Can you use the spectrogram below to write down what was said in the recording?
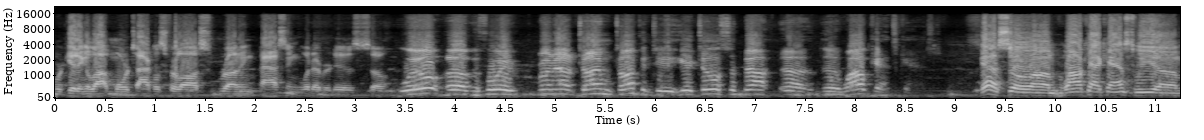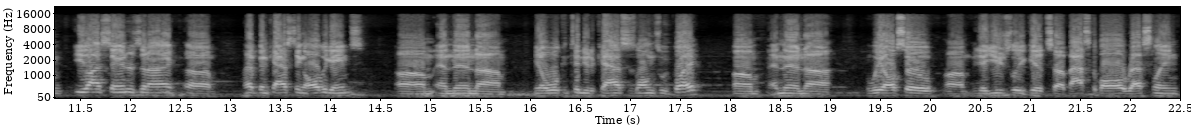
we're getting a lot more tackles for loss, running, passing, whatever it is. So, Well, uh, before we run out of time talking to you here, tell us about uh, the Wildcats cast. yeah. So um, Wildcat Cast, we um, Eli Sanders and I um, have been casting all the games, um, and then um, you know we'll continue to cast as long as we play, um, and then uh, we also um, you usually get uh, basketball, wrestling,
